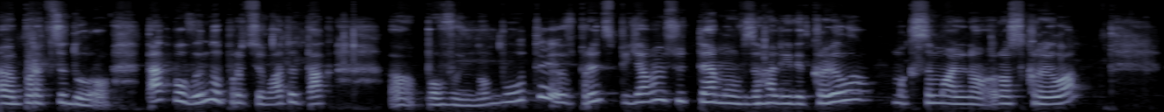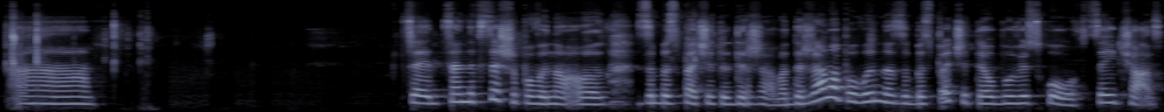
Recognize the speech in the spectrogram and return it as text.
е, процедуру. Так повинно працювати, так е, повинно бути. В принципі, я вам цю тему взагалі відкрила, максимально розкрила. Це, це не все, що повинна забезпечити держава. Держава повинна забезпечити обов'язково в цей час.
